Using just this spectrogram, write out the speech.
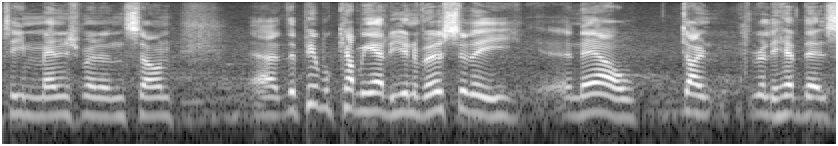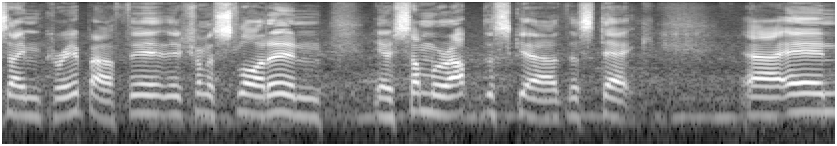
team management and so on. Uh, the people coming out of university now don't really have that same career path. They're, they're trying to slot in you know, somewhere up the, uh, the stack. Uh, and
